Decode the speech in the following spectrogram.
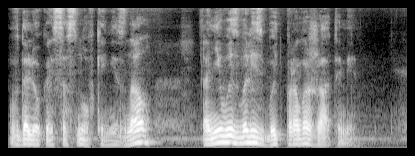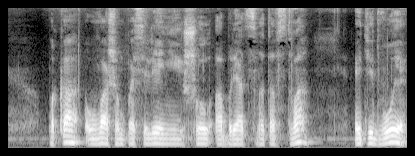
в далекой Сосновке не знал, они вызвались быть провожатыми. Пока в вашем поселении шел обряд сватовства, эти двое,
